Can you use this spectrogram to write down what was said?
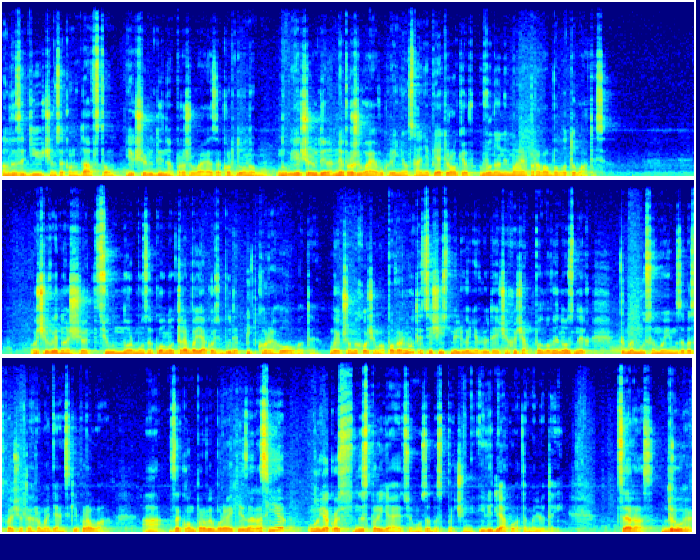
Але за діючим законодавством, якщо людина проживає за кордоном, ну якщо людина не проживає в Україні останні 5 років, вона не має права балотуватися. Очевидно, що цю норму закону треба якось буде підкориговувати. Бо якщо ми хочемо повернути ці 6 мільйонів людей, чи хоча б половину з них, то ми мусимо їм забезпечити громадянські права. А закон про вибори, який зараз є, ну якось не сприяє цьому забезпеченню і відлякуватиме людей. Це раз. Друге,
